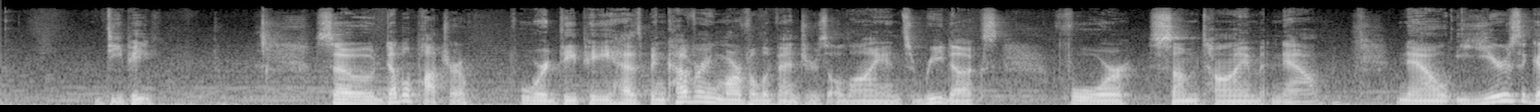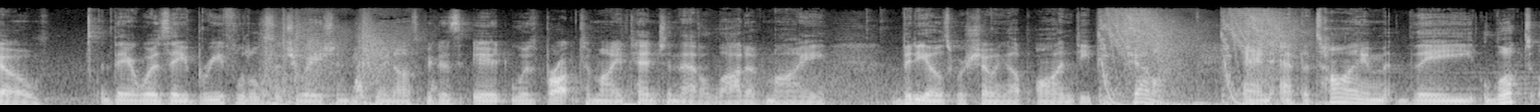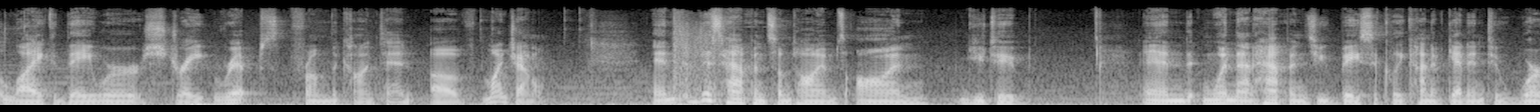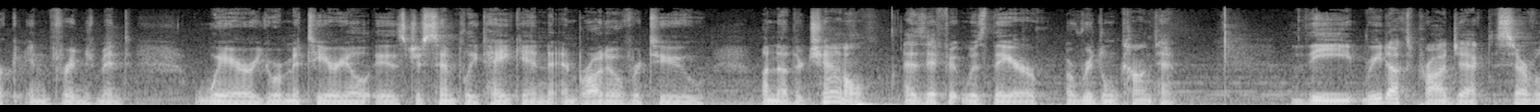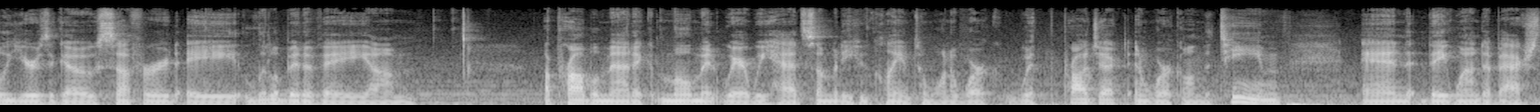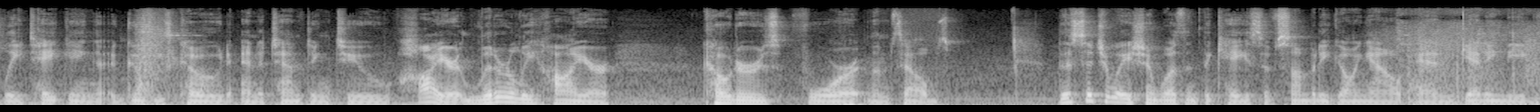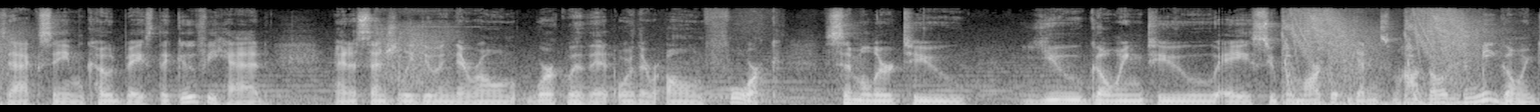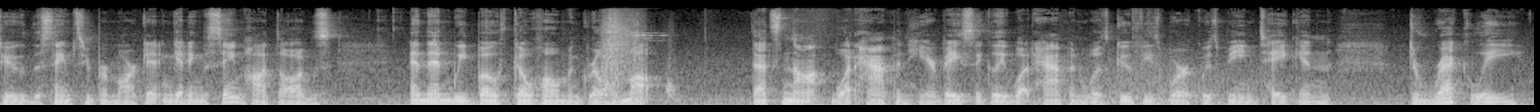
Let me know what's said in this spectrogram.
DP. So Double Patro or DP has been covering Marvel Avengers Alliance Redux for some time now. Now, years ago, there was a brief little situation between us because it was brought to my attention that a lot of my videos were showing up on DP's channel. And at the time, they looked like they were straight rips from the content of my channel. And this happens sometimes on YouTube. And when that happens, you basically kind of get into work infringement where your material is just simply taken and brought over to another channel as if it was their original content. The Redux project several years ago suffered a little bit of a um, a problematic moment where we had somebody who claimed to want to work with the project and work on the team and they wound up actually taking Goofy's code and attempting to hire, literally hire coders for themselves. This situation wasn't the case of somebody going out and getting the exact same code base that Goofy had and essentially doing their own work with it or their own fork, similar to you going to a supermarket and getting some hot dogs and me going to the same supermarket and getting the same hot dogs and then we both go home and grill them up that's not what happened here. Basically, what happened was Goofy's work was being taken directly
